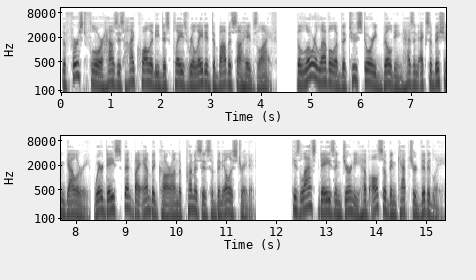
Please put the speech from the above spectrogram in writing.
The first floor houses high-quality displays related to Babasaheb's life. The lower level of the two-storied building has an exhibition gallery, where days spent by Ambedkar on the premises have been illustrated. His last days and journey have also been captured vividly.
